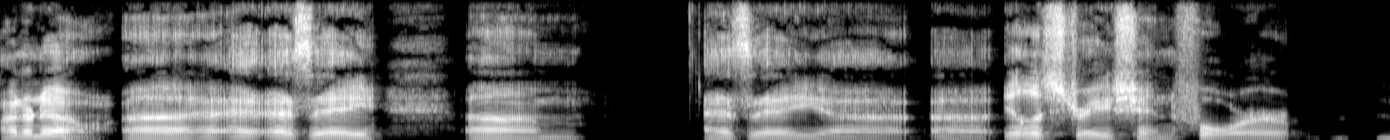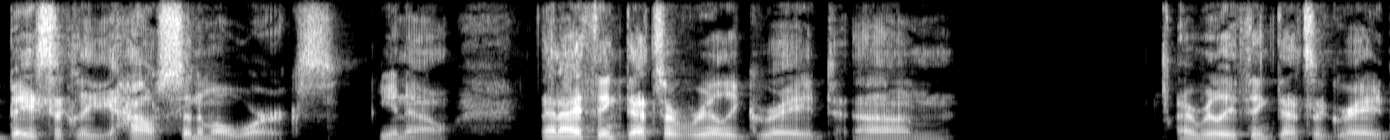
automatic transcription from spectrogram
I don't know, uh, as a um, as a uh, uh, illustration for basically how cinema works. You know, and I think that's a really great. Um, I really think that's a great,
